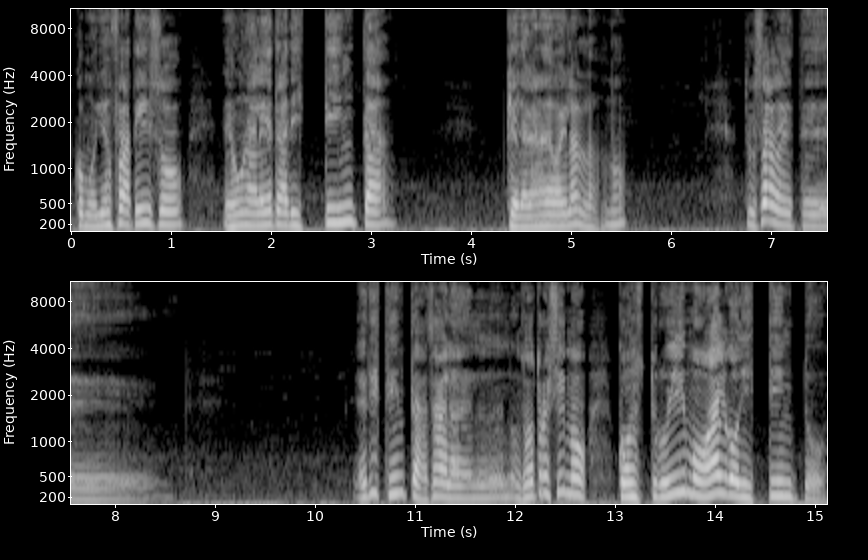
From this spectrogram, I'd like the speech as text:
como yo enfatizo, es una letra distinta que da ganas de bailarla, ¿no? Tú sabes, este, es distinta, ¿sabes? La- la- nosotros hicimos, construimos algo distinto.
